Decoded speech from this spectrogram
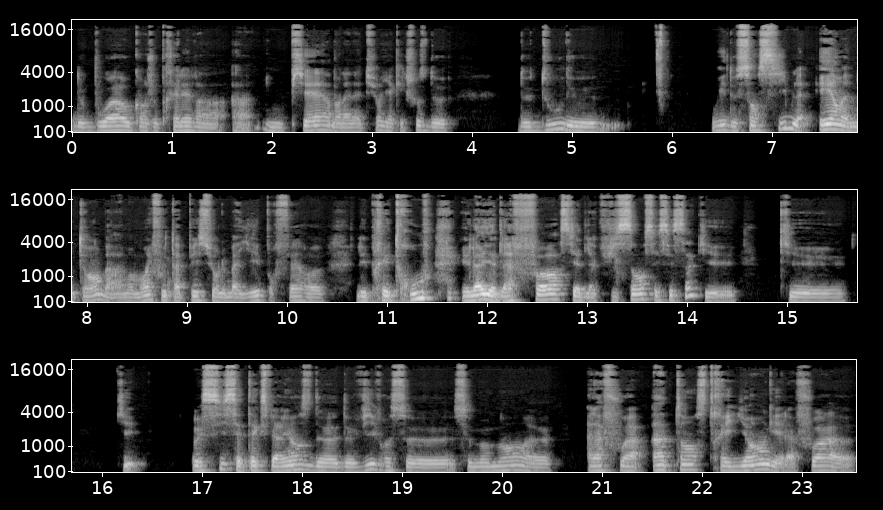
bois ou quand je prélève une pierre dans la nature, il y a quelque chose de, de doux, de, oui, de sensible, et en même temps, bah, à un moment, il faut taper sur le maillet pour faire euh, les pré-trous, et là, il y a de la force, il y a de la puissance, et c'est ça qui est, qui est, qui est aussi cette expérience de, vivre ce, ce moment euh, à la fois intense, très yang, et à la fois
